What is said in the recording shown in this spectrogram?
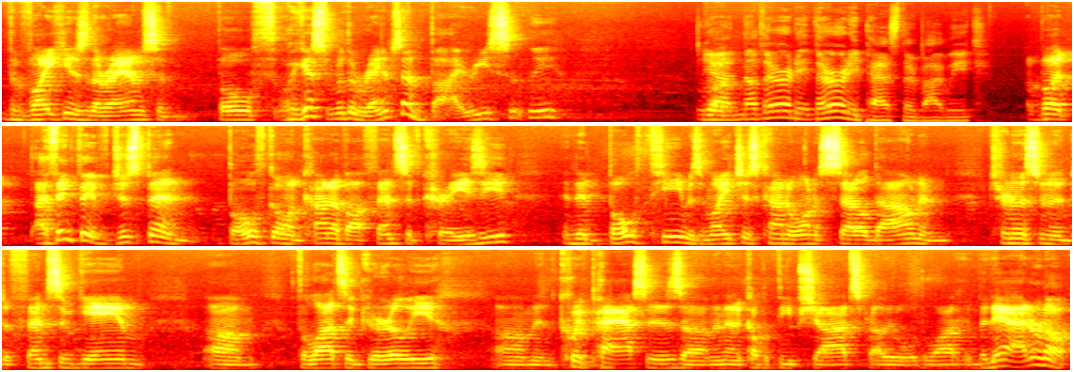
the Vikings and the Rams have both. Well, I guess were the Rams on bye recently? Yeah, no, they're already they're already past their bye week. But I think they've just been both going kind of offensive crazy and that both teams might just kind of want to settle down and turn this into a defensive game um, with lots of Gurley um, and quick passes um, and then a couple deep shots probably will walk. But yeah, I don't know.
